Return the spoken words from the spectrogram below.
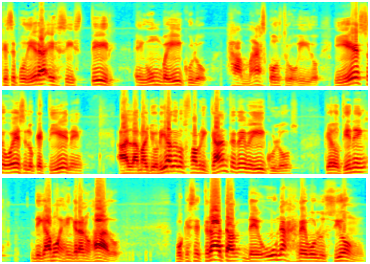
que se pudiera existir en un vehículo jamás construido. Y eso es lo que tienen a la mayoría de los fabricantes de vehículos que lo tienen, digamos, engranojado. Porque se trata de una revolución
